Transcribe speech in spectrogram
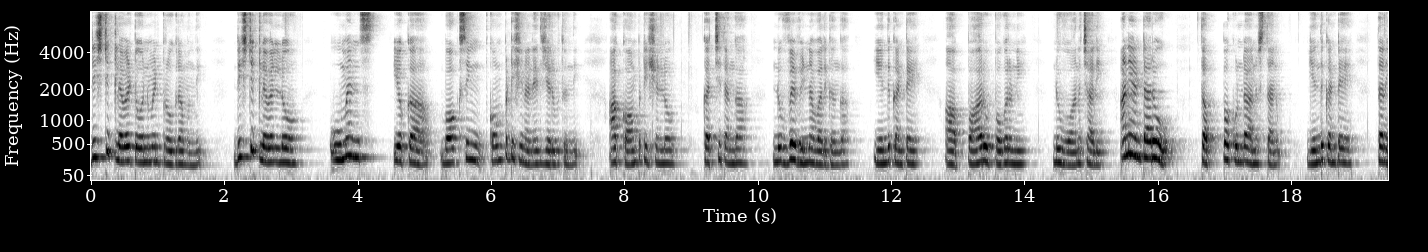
డిస్టిక్ లెవెల్ టోర్నమెంట్ ప్రోగ్రాం ఉంది. డిస్టిక్ లెవెల్లో ఉమెన్స్ యొక్క బాక్సింగ్ కాంపిటీషన్ అనేది జరుగుతుంది. ఆ కాంపిటీషన్లో ఖచ్చితంగా నువ్వే విన్ అవ్వాలి గంగా. ఎందుకంటే ఆ పారు పొగరుని నువ్వు అనచాలి అని అంటారు. తప్పకుండా అనుస్తాను. ఎందుకంటే తను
